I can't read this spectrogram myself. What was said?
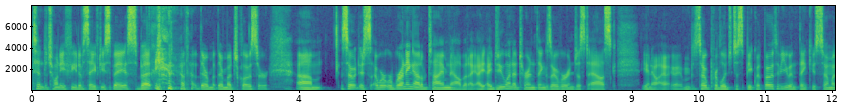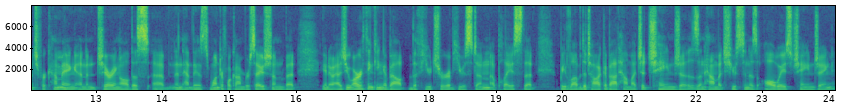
10 to 20 feet of safety space, but you know, they're they're much closer. Um, so we're, we're, running out of time now, but I, I do want to turn things over and just ask. You know, I, am so privileged to speak with both of you, and thank you so much for coming and, sharing all this uh, and having this wonderful conversation. But you know, as you are thinking about the future of Houston, a place that we love to talk about how much it changes and how much Houston is always changing.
